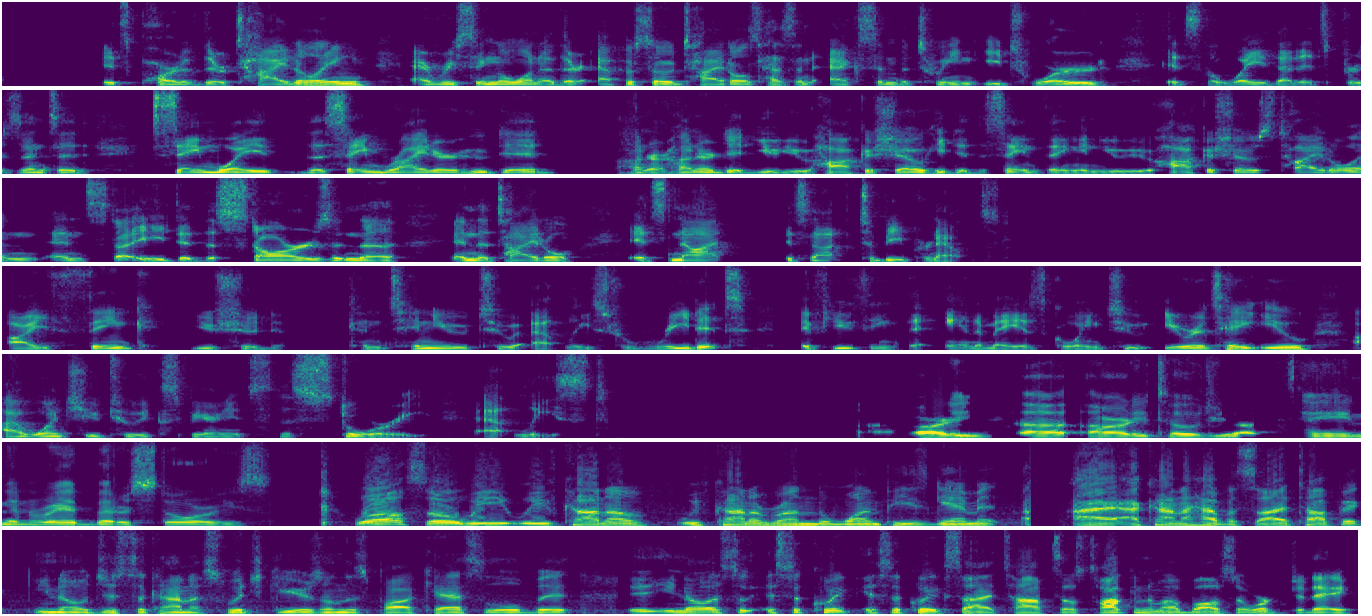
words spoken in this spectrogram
It's part of their titling. Every single one of their episode titles has an X in between each word. It's the way that it's presented. Same way, the same writer who did Hunter Hunter did Yu Yu Hakusho. He did the same thing in Yu Yu Hakusho's title and and st- he did the stars in the in the title. It's not it's not to be pronounced. I think you should continue to at least read it. If you think the anime is going to irritate you, I want you to experience the story at least. Already, uh, I already told you I've seen and read better stories. Well, so we we've kind of we've kind of run the One Piece gamut. I, I kind of have a side topic, you know, just to kind of switch gears on this podcast a little bit. It- you know, it's a, it's a quick it's a quick side topic. I was talking to my boss at work today.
